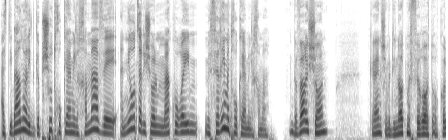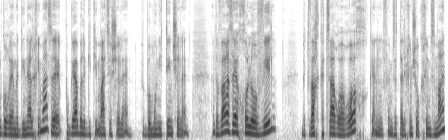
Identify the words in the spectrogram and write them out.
אז דיברנו על התגבשות חוקי המלחמה, ואני רוצה לשאול מה קורה אם מפרים את חוקי המלחמה. דבר ראשון, כן, שמדינות מפרות, או כל גורם מדיני הלחימה, זה פוגע בלגיטימציה שלהן ובמוניטין שלהן. הדבר הזה יכול להוביל, בטווח קצר או ארוך, כן, לפעמים זה תהליכים שלוקחים זמן,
